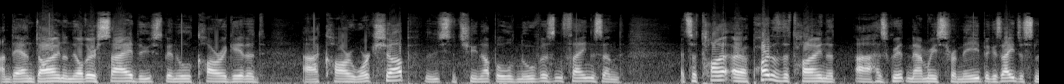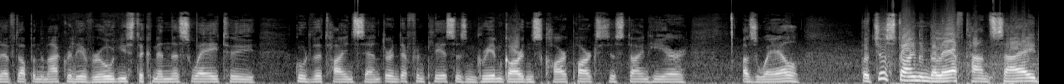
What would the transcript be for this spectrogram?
and then down on the other side, there used to be an old corrugated uh, car workshop. They used to tune up old Novas and things, and it's a, a part of the town that uh, has great memories for me because I just lived up in the Magheralave Road and used to come in this way to go to the town centre in different places, and Graham Gardens car parks just down here as well. But just down on the left hand side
